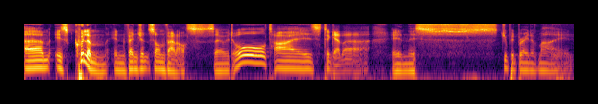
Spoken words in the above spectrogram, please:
um, is Quillam in Vengeance on Varos. So it all ties together in this stupid brain of mine.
